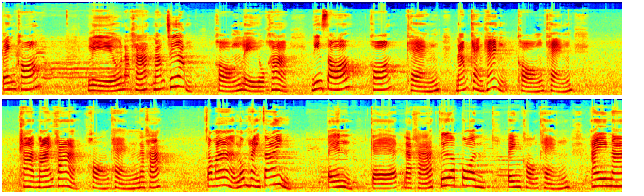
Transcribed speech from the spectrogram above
เป็นของเหลวนะคะ น้ำเชื่อมของเหลวค่ะ ดินสอของแข็ง น้ำแข็งแห้งของแข็งถ่านไม้ค่ะ ของแข็งนะคะ ต่อมาลมหายใจ เป็นแก๊สนะคะ เกลือป่นเป็นของแข็ง ไอน้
